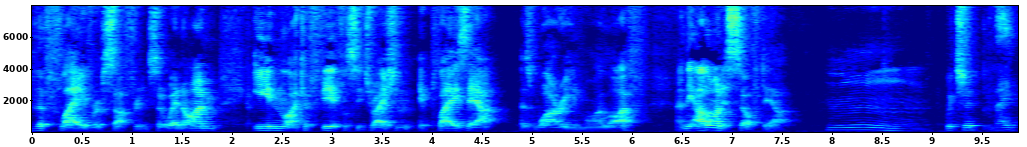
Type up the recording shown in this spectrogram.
the flavor of suffering. So when I'm in like a fearful situation, it plays out as worry in my life, and the other one is self doubt, mm, which are, they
